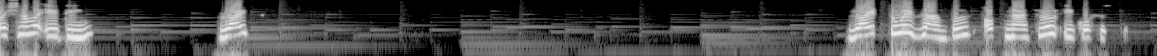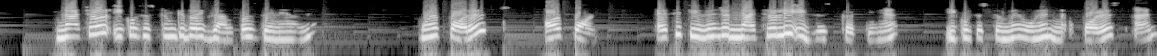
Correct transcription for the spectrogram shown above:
Question number 18 write write two examples of natural ecosystem natural ecosystem के दो examples देने हैं हमें। वो है फॉरेस्ट और पॉन्ड ऐसी चीज़ें जो नेचुरली एग्जिस्ट करती हैं इकोसिस्टम में, वो है forest and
